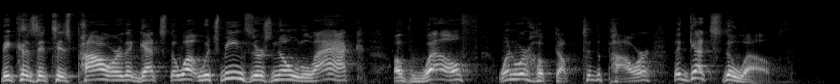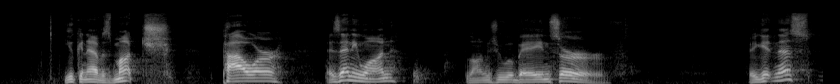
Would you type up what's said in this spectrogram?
Because it's his power that gets the wealth which means there's no lack of wealth when we're hooked up to the power that gets the wealth. You can have as much power as anyone as long as you obey and serve. Are you getting this? yes.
